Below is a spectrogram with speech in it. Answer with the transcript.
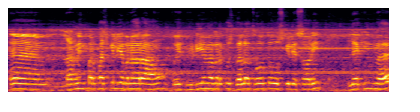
लर्निंग पर्पज़ के लिए बना रहा हूँ। तो इस वीडियो में अगर कुछ गलत हो तो उसके लिए सॉरी लेकिन जो है,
